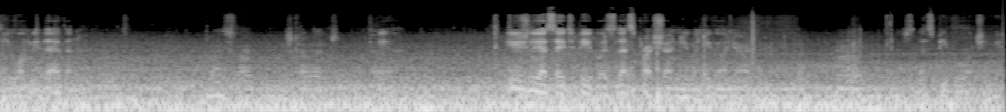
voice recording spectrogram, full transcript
If you want me there, then That's fine. Just go it. yeah. Usually, I say to people, it's less pressure on you when you go on your own. There's less people watching you.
